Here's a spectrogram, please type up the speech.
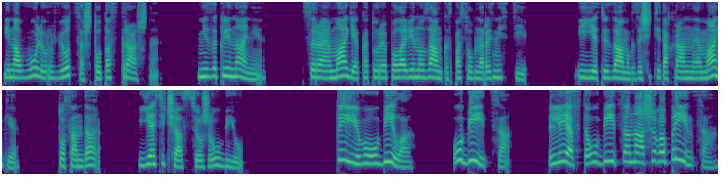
И на волю рвется что-то страшное. Не заклинание. Сырая магия, которая половину замка способна разнести. И если замок защитит охранная магия, то Сандара я сейчас все же убью. Ты его убила! Убийца! Леста, убийца нашего принца!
